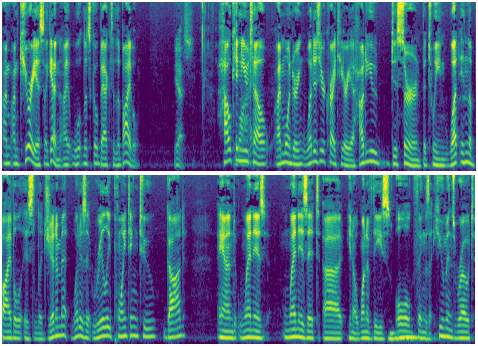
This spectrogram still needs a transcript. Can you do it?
I'm I'm curious. Again, I, well, let's go back to the Bible. yes. How can you tell? I'm wondering, what is your criteria? How do you discern between what in the Bible is legitimate, what is it really pointing to God, and when is when is it uh, you know one of these old things that humans wrote,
